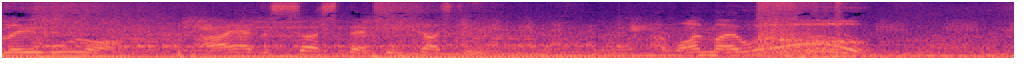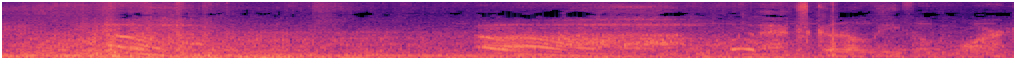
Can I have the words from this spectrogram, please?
Lei Wulong. I have the suspect in custody. I'm on my way. Oh! Ah, that's gonna leave a mark.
